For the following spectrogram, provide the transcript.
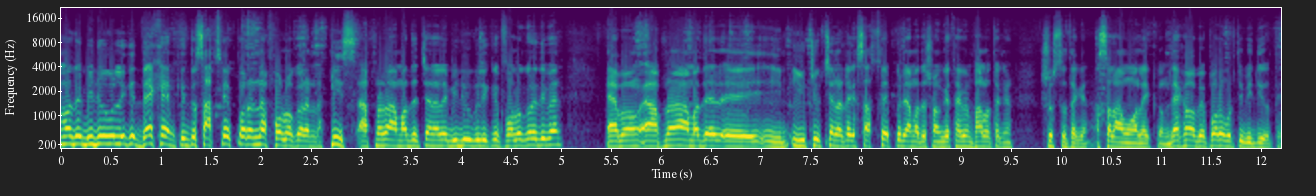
আমাদের ভিডিওগুলিকে দেখেন, কিন্তু সাবস্ক্রাইব করেন না ফলো করেন না। প্লিজ আপনারা আমাদের চ্যানেলের ভিডিওগুলিকে ফলো করে দিবেন এবং আপনারা আমাদের ইউটিউব চ্যানেলটাকে সাবস্ক্রাইব করে আমাদের সঙ্গে থাকবেন। ভালো থাকেন, সুস্থ থাকেন। আসসালামু আলাইকুম। দেখা হবে পরবর্তী ভিডিওতে।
